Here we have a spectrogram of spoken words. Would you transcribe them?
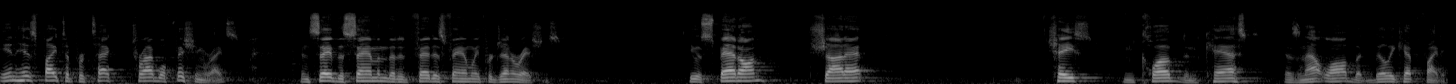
in his fight to protect tribal fishing rights and save the salmon that had fed his family for generations. He was spat on, shot at, chased, and clubbed and cast as an outlaw, but Billy kept fighting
